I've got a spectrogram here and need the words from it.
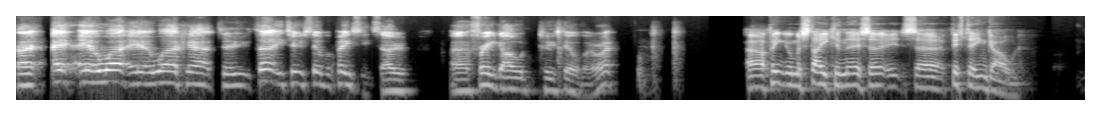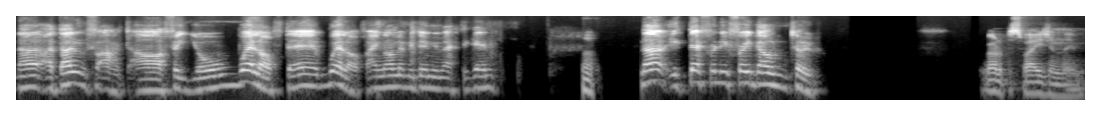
Uh, it, it'll work. It'll work out to thirty-two silver pieces. So uh, three gold, two silver. Right? Uh, I think you're mistaken there, sir. It's uh, 15 gold. No, I don't. I, I think you're well off there. Well off. Hang on, let me do my math again. Hmm. No, it's definitely three gold and two. Roll a persuasion then.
